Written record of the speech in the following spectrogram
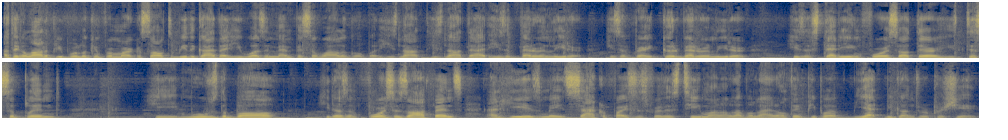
I think a lot of people are looking for Marc Gasol to be the guy that he was in Memphis a while ago, but he's not. He's not that. He's a veteran leader. He's a very good veteran leader. He's a steadying force out there. He's disciplined. He moves the ball. He doesn't force his offense, and he has made sacrifices for this team on a level that I don't think people have yet begun to appreciate.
